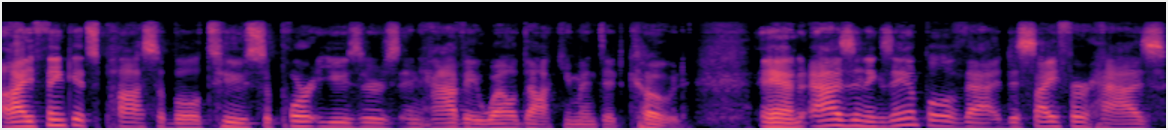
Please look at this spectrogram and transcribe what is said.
I think it's possible to support users and have a well-documented code. And as an example of that, Decipher has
